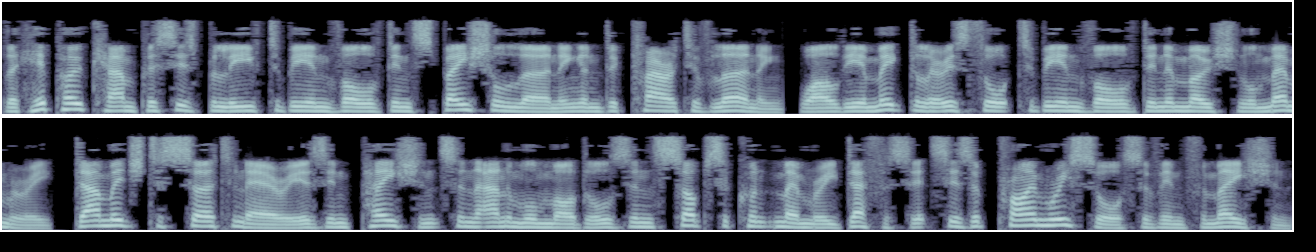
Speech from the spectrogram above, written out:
the hippocampus is believed to be involved in spatial learning and declarative learning, while the amygdala is thought to be involved in emotional memory. Damage to certain areas in patients and animal models and subsequent memory deficits is a primary source of information.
